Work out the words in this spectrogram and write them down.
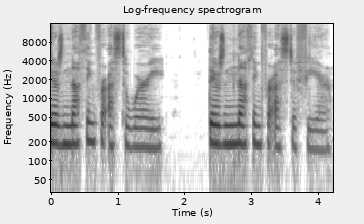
There's nothing for us to worry, there's nothing for us to fear.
